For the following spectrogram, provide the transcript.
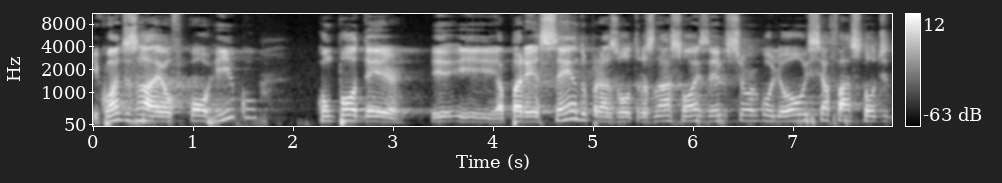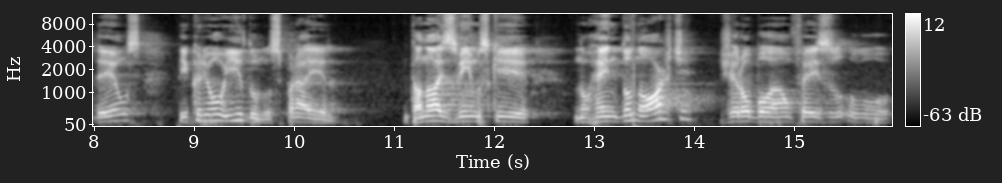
E quando Israel ficou rico, com poder e, e aparecendo para as outras nações, ele se orgulhou e se afastou de Deus e criou ídolos para ele. Então, nós vimos que no reino do norte, Jeroboão fez o,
